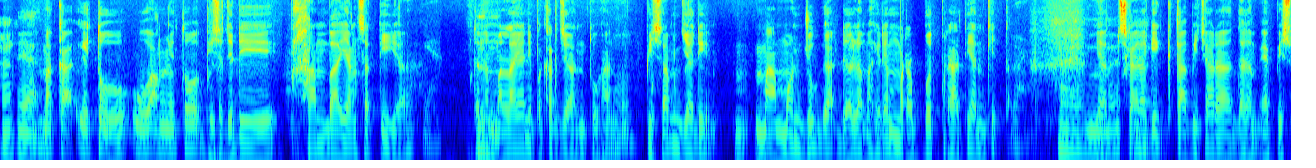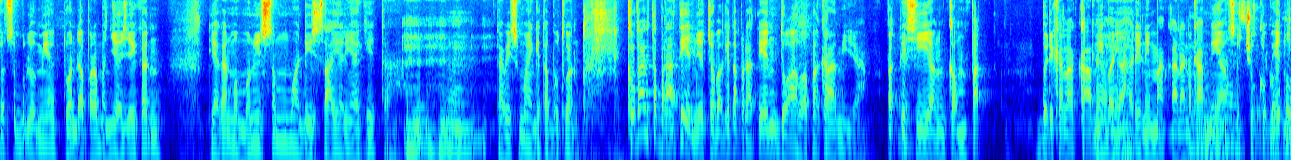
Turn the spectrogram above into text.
Hmm. Iya. Maka itu uang itu bisa jadi hamba yang setia Ya. dalam melayani pekerjaan Tuhan, bisa menjadi mamon juga dalam akhirnya merebut perhatian kita. Ya, sekali lagi kita bicara dalam episode sebelumnya, Tuhan tidak pernah menjanjikan dia akan memenuhi semua desire-nya kita. Tapi semua yang kita butuhkan. Kita kita perhatiin ya, coba kita perhatiin doa Bapa kami ya. Petisi yang keempat, berikanlah kami, pada hari ini makanan kami yang secukupnya itu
